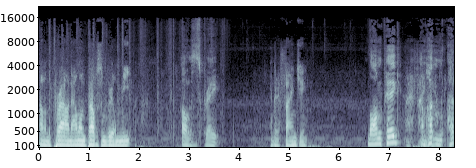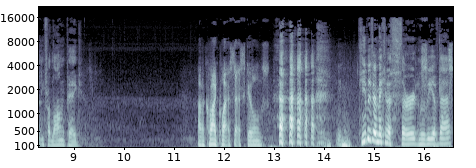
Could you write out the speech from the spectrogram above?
on the prowl now. I'm on the prowl for some real meat. Oh, this is great. I'm gonna find you. Long pig? I'm hunting you. hunting for long pig. I've acquired quite a set of skills. Can you believe they're making a third movie of that?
